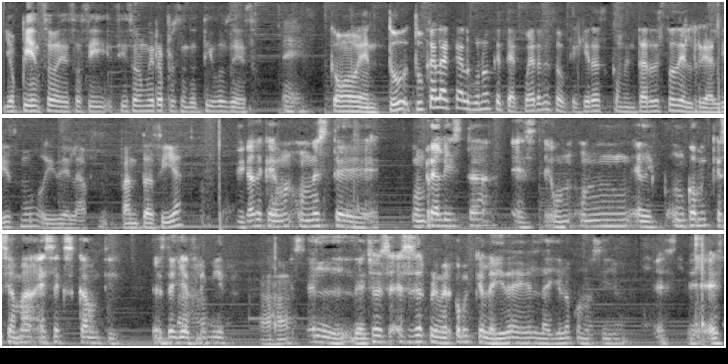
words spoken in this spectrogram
Yo pienso eso, sí, sí son muy representativos de eso. Eh, Como ven, ¿tú, tú Calaca, alguno que te acuerdes o que quieras comentar de esto del realismo y de la fantasía? Fíjate que un, un, este un realista, este, un, un, el- un cómic que se llama Essex County, es de Jeff Ajá. Lemire. Ajá. Es el, de hecho, ese, ese es el primer cómic que leí de él, ahí lo conocí yo. Este, es,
